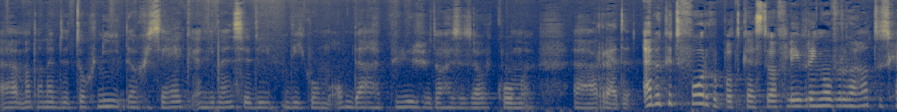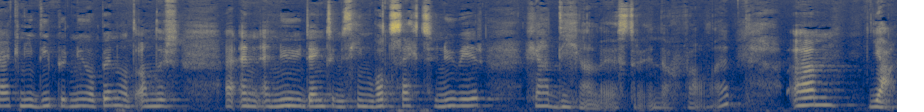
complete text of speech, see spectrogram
Uh, maar dan heb je toch niet dat gezeik. En die mensen die, die komen opdagen puur zodat ze zou komen uh, redden. Heb ik het vorige podcastaflevering over gehad. Dus ga ik niet dieper nu op in. Want anders... Uh, en, en nu denkt u misschien, wat zegt ze nu weer? Ga die gaan luisteren in dat geval. Hè. Um, ja,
